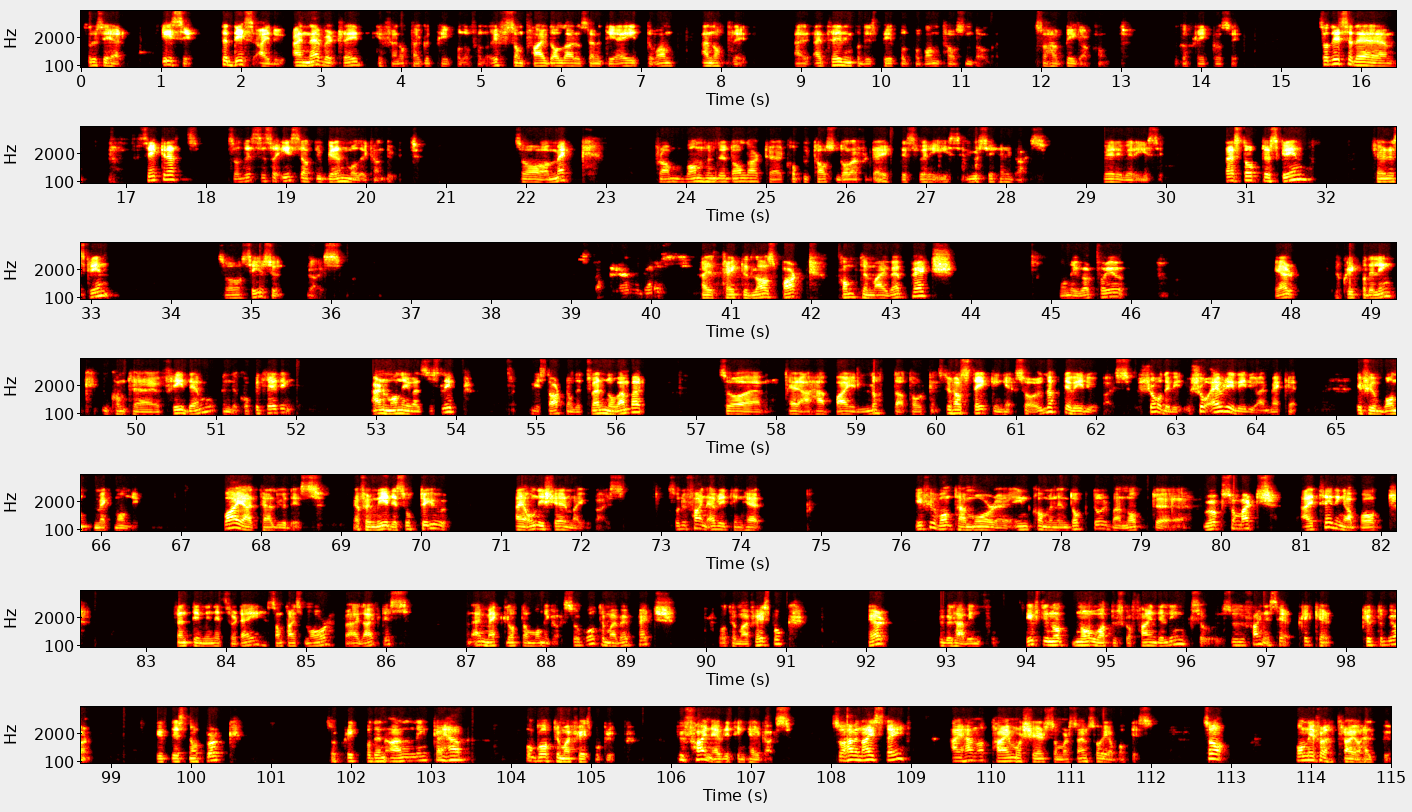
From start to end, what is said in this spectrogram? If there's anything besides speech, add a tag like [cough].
So you see here, easy. The, this I do. I never trade if I'm not a good people to follow. If some five dollar or seventy eight to one, I not trade. I, I trading for these people for one thousand dollar. So have big account because frequency. So this is the um, secret. So this is so easy that your grandmother can do it. So make from one hundred dollar to a couple thousand dollar per day. This very easy. You see here, guys. Very very easy. I stop the screen, share the screen. So see you soon, guys. Stop again, guys. I take the last part, come to my web page. Only work for you. Here, you click on the link, you come to a free demo in the copy trading. Earn money you sleep. We start on the 12th November. So um, here I have buy lot of tokens to have staking here. So look the video, guys. Show the video. Show every video I make it if you want to make money. Why I tell you this? And for me, it's up to you. I only share my you guys. So you find everything here. If you want to have more uh, income in a doctor, but not uh, work so much, I trading about 20 minutes per day, sometimes more, but I like this and I make a lot of money, guys. So go to my webpage, go to my Facebook. Here, you will have info. If you not know what to find the link, so, so you find this here. Click here, CryptoBjörn. If this not work, so click for the other link I have, or go to my Facebook group. You find everything here, guys. So have a nice day. I have not time or share somewhere. so much. I'm sorry about this. So only for try to help you.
